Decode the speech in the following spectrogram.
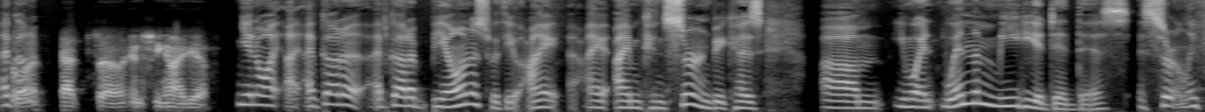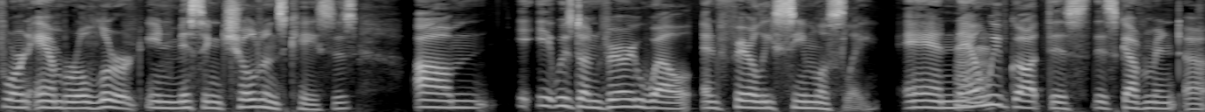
I've so got that, that's an uh, interesting idea. You know, I, have got to I've got to be honest with you. I, I am concerned because um, you know, when when the media did this, certainly for an Amber Alert in missing children's cases, um, it, it, was done very well and fairly seamlessly. And now mm-hmm. we've got this this government uh,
